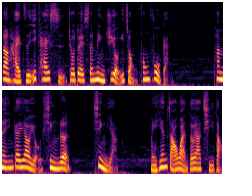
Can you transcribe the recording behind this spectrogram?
让孩子一开始就对生命具有一种丰富感。他们应该要有信任、信仰，每天早晚都要祈祷。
